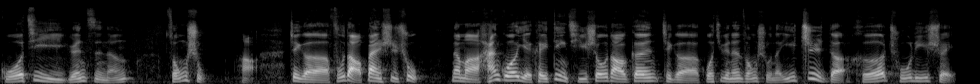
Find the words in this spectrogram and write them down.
国际原子能总署啊这个福岛办事处。那么韩国也可以定期收到跟这个国际原能总署呢一致的核处理水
